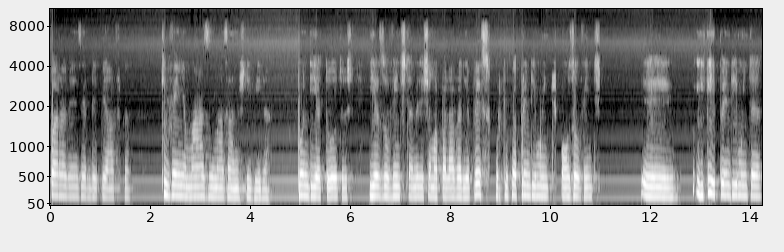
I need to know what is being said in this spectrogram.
parabéns RDP África, que venha mais e mais anos de vida. Bom dia a todos e aos ouvintes também deixar uma palavra de apreço, porque eu aprendi muito com os ouvintes e, e aprendi muita,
